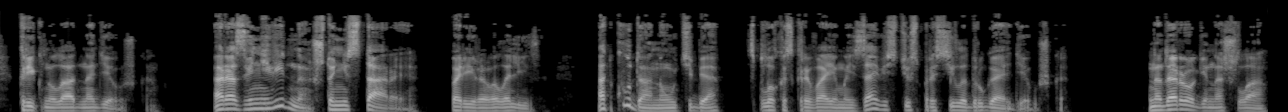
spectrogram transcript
— крикнула одна девушка. «А разве не видно, что не старое?» — парировала Лиза. «Откуда оно у тебя?» — с плохо скрываемой завистью спросила другая девушка. «На дороге нашла»,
